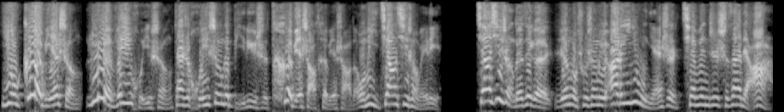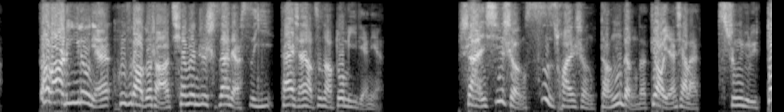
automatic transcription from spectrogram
有个别省略微回升，但是回升的比率是特别少特别少的。我们以江西省为例，江西省的这个人口出生率，二零一五年是千分之十三点二，到了二零一六年恢复到多少啊？千分之十三点四一，大家想想增长多么一点点。陕西省、四川省等等的调研下来，生育率都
